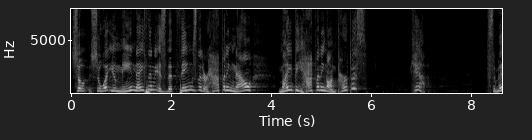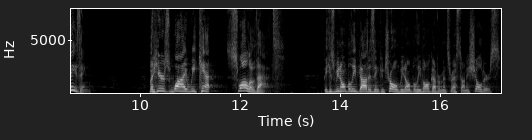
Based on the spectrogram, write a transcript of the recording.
So, so, what you mean, Nathan, is that things that are happening now might be happening on purpose? Yeah. It's amazing. But here's why we can't swallow that because we don't believe God is in control and we don't believe all governments rest on his shoulders.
